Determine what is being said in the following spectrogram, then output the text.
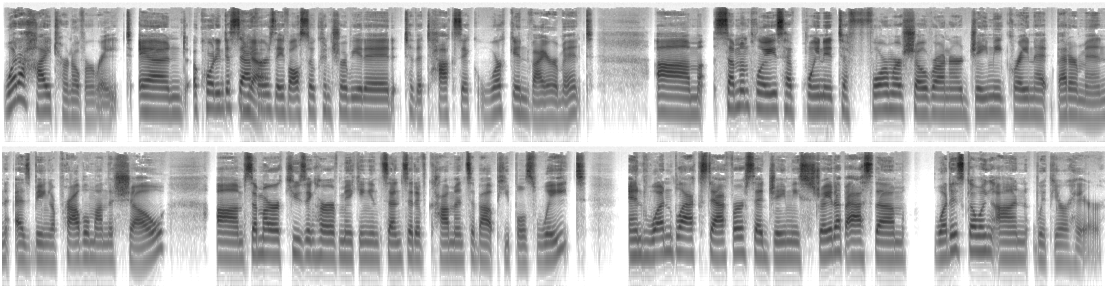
what a high turnover rate. And according to staffers, Yeah. they've also contributed to the toxic work environment. Um, some employees have pointed to former showrunner Jamie Granet Bederman as being a problem on the show. Um, some are accusing her of making insensitive comments about people's weight. And one black staffer said Jamie straight up asked them, What is going on with your hair?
